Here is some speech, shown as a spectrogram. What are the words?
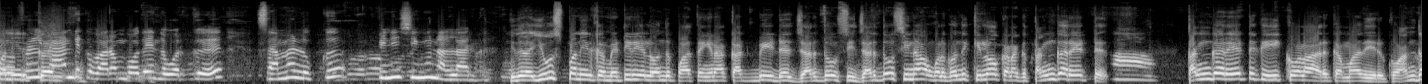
பண்ணிருக்க ஹேண்டுக்கு வரும்போதே இந்த ஒர்க்கு செம லுக்கு பினிஷிங்கும் நல்லா இருக்கு. இதுல யூஸ் பண்ணிருக்க மெட்டீரியல் வந்து பாத்தீங்கன்னா கட் பீடு ஜர்தோசி. ஜர்தோசினா உங்களுக்கு வந்து கிலோ கணக்கு தங்க ரேட்டு தங்க ரேட்டுக்கு ஈக்குவலா இருக்க மாதிரி இருக்கும். அந்த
